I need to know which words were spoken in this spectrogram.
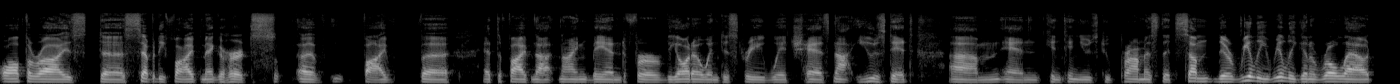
authorized uh, 75 megahertz of 5 uh, at the 5.9 band for the auto industry, which has not used it um, and continues to promise that some they're really, really going to roll out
